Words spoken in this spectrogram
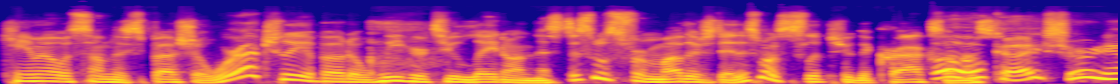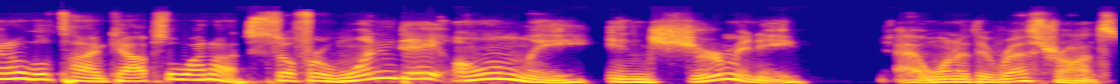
came out with something special. We're actually about a week or two late on this. This was for Mother's Day. This one slipped through the cracks on Oh, us. okay, sure. You know, a little time capsule. Why not? So for one day only in Germany at one of the restaurants,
